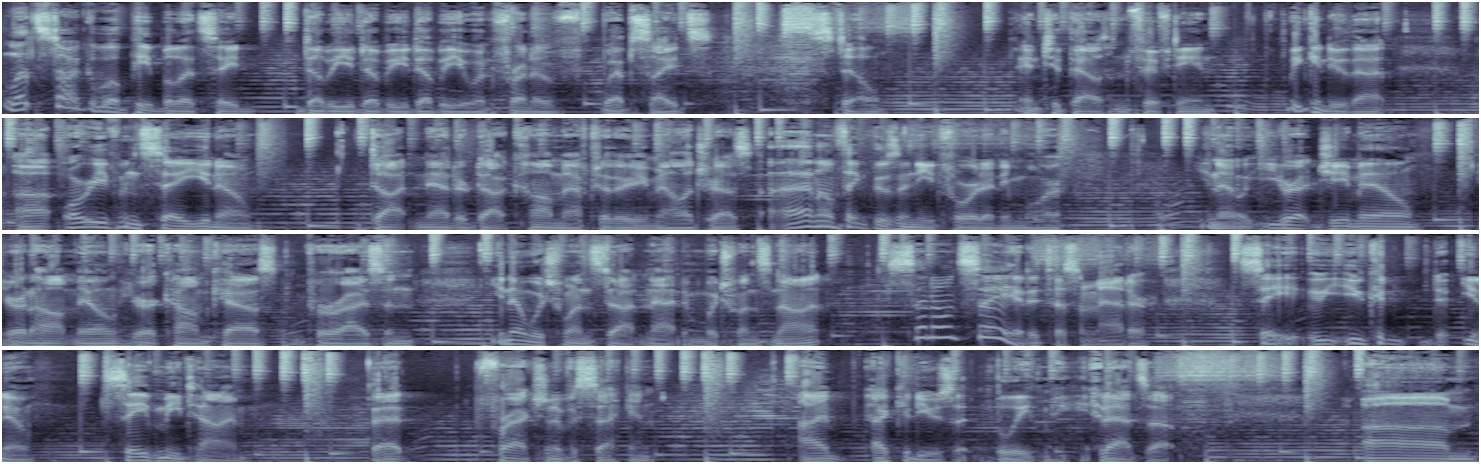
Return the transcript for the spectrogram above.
let's, talk about people that say www in front of websites still in 2015. We can do that. Uh, or even say, you know, .net or .com after their email address. I don't think there's a need for it anymore. You know, you're at Gmail, you're at Hotmail, you're at Comcast, Verizon. You know which one's .net and which one's not. So don't say it. It doesn't matter. Say you could, you know, save me time. That fraction of a second. I I could use it. Believe me, it adds up. Um,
